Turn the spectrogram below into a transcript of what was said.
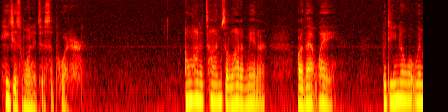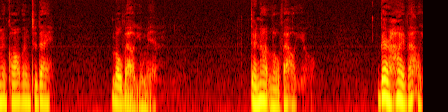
He just wanted to support her a lot of times, a lot of men are, are that way. But do you know what women call them today? Low value men. They're not low value, they're high value.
